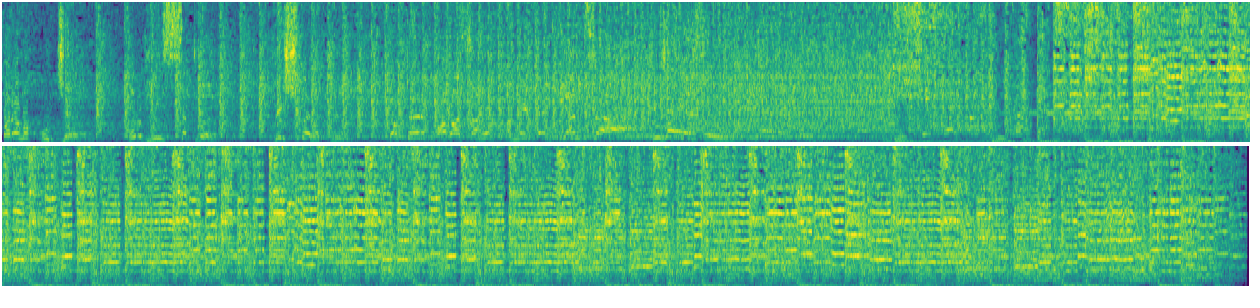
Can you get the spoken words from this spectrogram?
परम पूज्य बोधी सत्व विश्वरत्न डॉक्टर बाबासाहेब आंबेडकर यांचं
